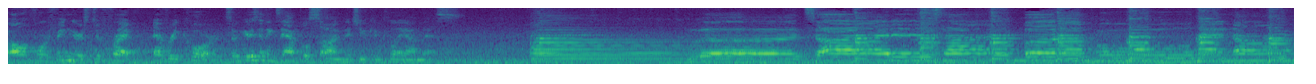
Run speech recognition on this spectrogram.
all four fingers to fret every chord. So here's an example song that you can play on this. The tide is high, on.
